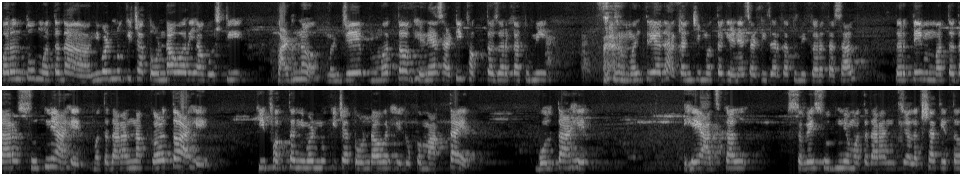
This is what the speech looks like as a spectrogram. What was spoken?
परंतु मतदा निवडणुकीच्या तोंडावर ह्या गोष्टी काढणं म्हणजे मत घेण्यासाठी फक्त जर का तुम्ही मैत्रीय धारकांची मतं घेण्यासाठी जर का तुम्ही करत असाल तर ते मतदार सुज्ञ आहेत. मतदारांना कळतं आहे की फक्त निवडणुकीच्या तोंडावर हे लोक मागतायत बोलता आहेत हे आजकाल सगळे सुज्ञ मतदारांच्या लक्षात येतं.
